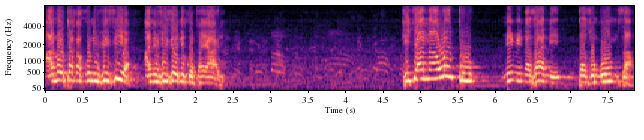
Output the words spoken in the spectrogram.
Anaotaka kunivizia anivizie, niko tayari. Kijana wetu, mimi nadhani nitazungumza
